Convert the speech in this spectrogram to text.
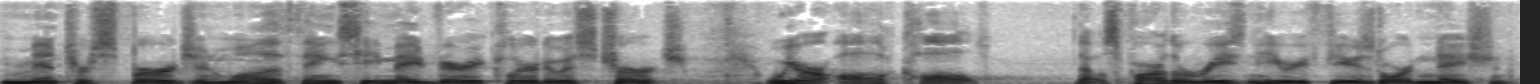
mentor Spurgeon, one of the things he made very clear to his church we are all called. That was part of the reason he refused ordination.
